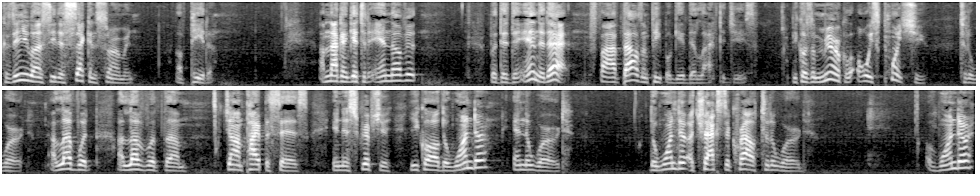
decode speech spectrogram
Because then you're going to see the second sermon of Peter. I'm not going to get to the end of it, but at the end of that, 5,000 people gave their life to Jesus. Because a miracle always points you to the Word. I love what, I love what um, John Piper says in this scripture. He called the wonder and the Word. The wonder attracts the crowd to the Word. A wonder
